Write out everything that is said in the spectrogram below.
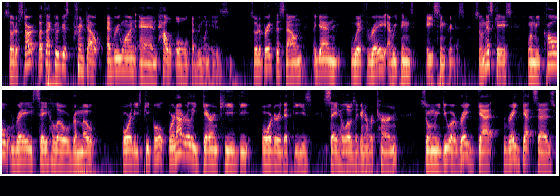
So to start, let's actually just print out everyone and how old everyone is. So to break this down, again, with Ray, everything's asynchronous. So in this case, when we call Ray say hello remote for these people, we're not really guaranteed the order that these say hellos are going to return. So when we do a ray get, ray get says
